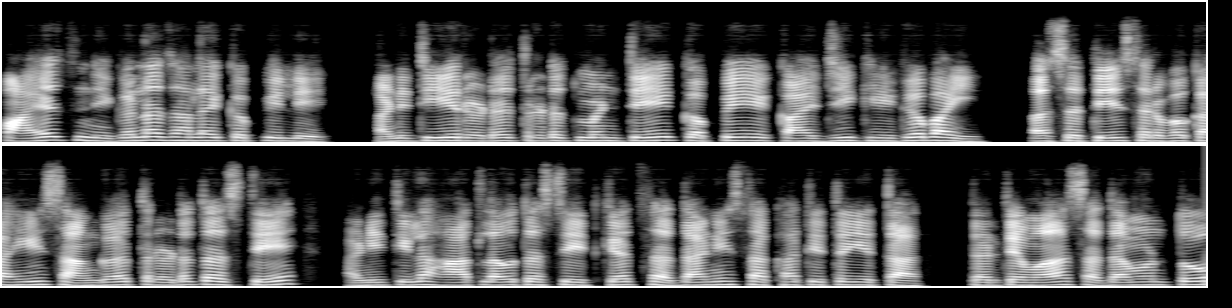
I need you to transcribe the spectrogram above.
पायच निघणा झालाय कपिले. आणि ती रडत रडत म्हणते कपे काळजी घे ग बाई. असं ते सर्व काही सांगत रडत असते आणि तिला हात लावत असते इतक्यात सदा आणि सखा तिथे येतात. तर तेव्हा सदा म्हणतो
